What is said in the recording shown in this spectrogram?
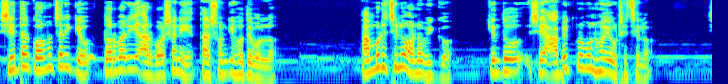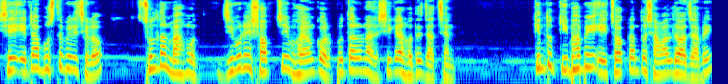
সে তার কর্মচারীকেও তরবারি আর বর্ষা নিয়ে তার সঙ্গী হতে বলল। আম্বরি ছিল অনভিজ্ঞ, কিন্তু সে আবেগপ্রবণ হয়ে উঠেছিল। সে এটা বুঝতে পেরেছিল, সুলতান মাহমুদ জীবনের সবচেয়ে ভয়ঙ্কর প্রতারণার শিকার হতে যাচ্ছেন। কিন্তু কীভাবে এই চক্রান্ত সামাল দেওয়া যাবে,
